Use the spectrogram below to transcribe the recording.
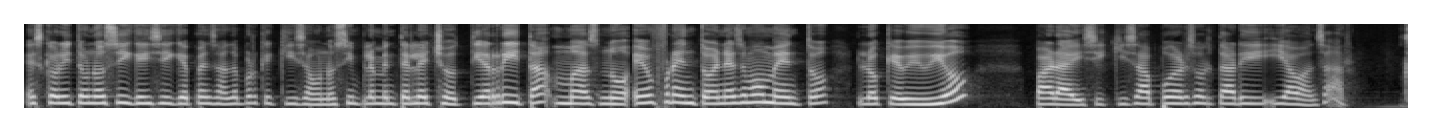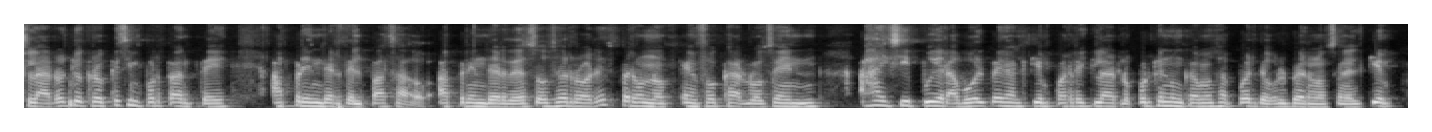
es que ahorita uno sigue y sigue pensando porque quizá uno simplemente le echó tierrita, más no enfrentó en ese momento lo que vivió para ahí sí quizá poder soltar y, avanzar. Claro, yo creo que es importante aprender del pasado, aprender de esos errores, pero no enfocarnos en, ay, si pudiera volver al tiempo a arreglarlo, porque nunca vamos a poder devolvernos en el tiempo.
